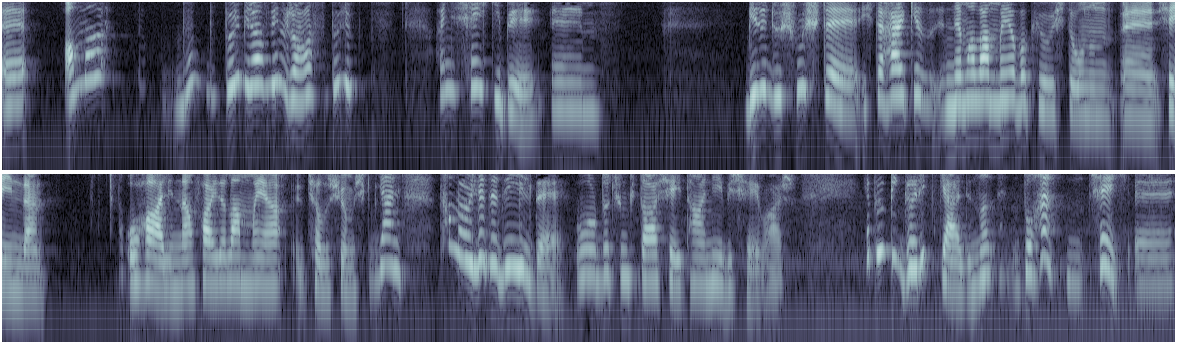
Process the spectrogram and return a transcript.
Ee, ama bu böyle biraz beni rahatsız böyle hani şey gibi... E, biri düşmüş de işte herkes nemalanmaya bakıyor işte onun e, şeyinden o halinden faydalanmaya çalışıyormuş gibi. Yani tam öyle de değil de orada çünkü daha şeytani bir şey var. Ya böyle bir garip geldi. Doğa şey e,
